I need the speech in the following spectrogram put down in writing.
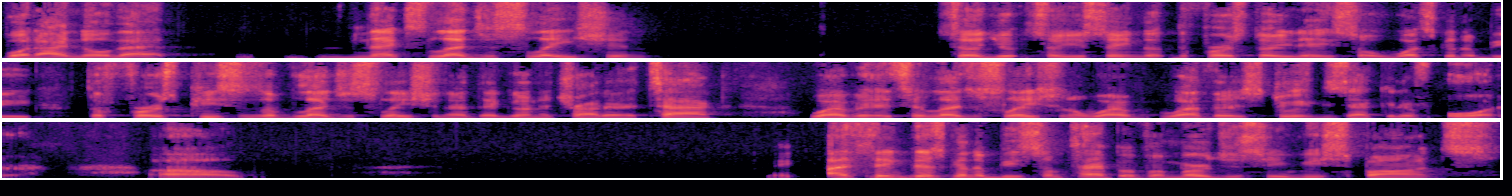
but I know that next legislation so you so you're saying that the first 30 days. So what's going to be the first pieces of legislation that they're going to try to attack whether it's in legislation or whether, whether it's through executive order? Uh, I think there's going to be some type of emergency response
